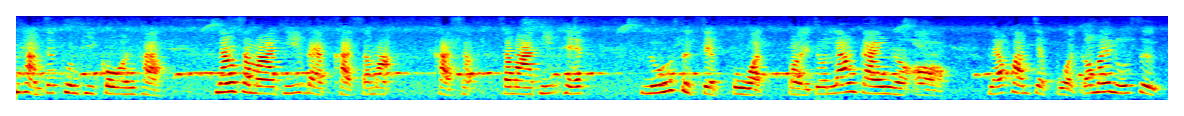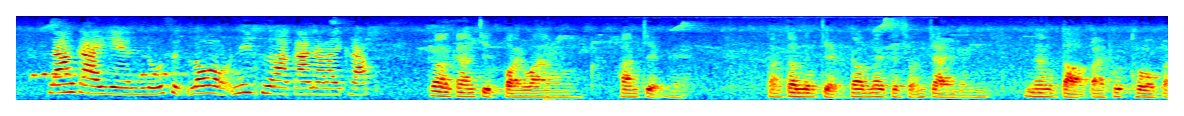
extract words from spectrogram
ำถามจากคุณพีโกนค่ะ นั่งสมาธิแบบขัดสมาขัดสสมาธิเทสรู้สึกเจ็บปวด ปล่อยจนร่างกายเหงื่อออก แล้วความเจ็บปวดก็ไม่รู้สึกร่างกายเย็นรู้สึกโล่งนี่คืออาการอะไรครับ ก็อาการจิตปล่อยวางความเจ็บไง ตอนต้นมันเจ็บก็ไม่ไปสนใจมันนั่งต่อไปพุโทโธไป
